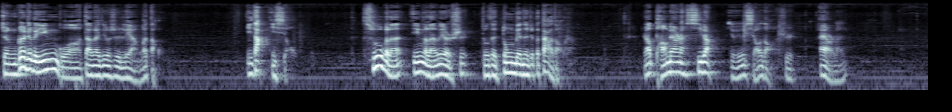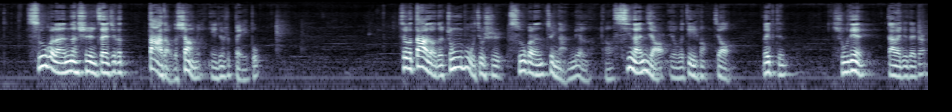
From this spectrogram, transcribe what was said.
整个这个英国大概就是两个岛，一大一小。苏格兰、英格兰、威尔士都在东边的这个大岛上，然后旁边呢，西边有一个小岛是爱尔兰。苏格兰呢是在这个大岛的上面，也就是北部。这个大岛的中部就是苏格兰最南边了啊，西南角有个地方叫威克顿，书店大概就在这儿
